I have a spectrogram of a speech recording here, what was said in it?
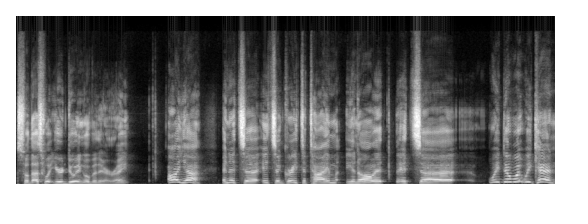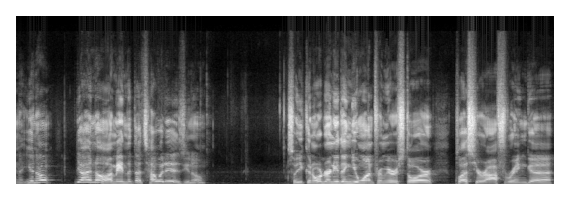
So that's what you're doing over there, right? Oh yeah, and it's a it's a great time. You know, it it's uh we do what we can. You know. Yeah, I know. I mean, that's how it is, you know. So you can order anything you want from your store. Plus, you're offering, uh,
